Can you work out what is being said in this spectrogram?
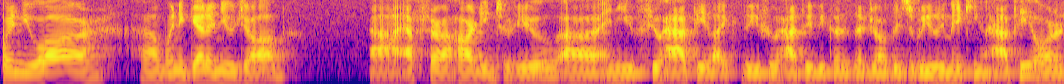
when you are uh, when you get a new job uh, after a hard interview uh, and you feel happy. Like, do you feel happy because the job is really making you happy, or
